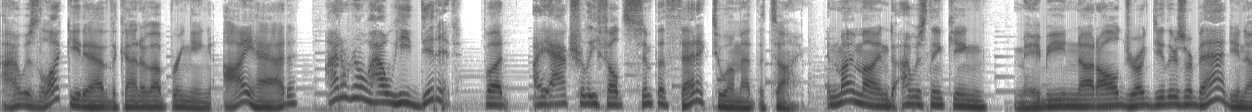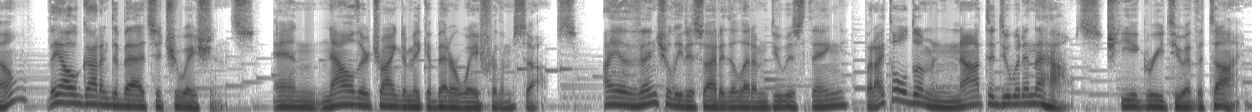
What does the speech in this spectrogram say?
I was lucky to have the kind of upbringing I had. I don't know how he did it, but I actually felt sympathetic to him at the time. In my mind, I was thinking, maybe not all drug dealers are bad, you know? They all got into bad situations, and now they're trying to make a better way for themselves. I eventually decided to let him do his thing, but I told him not to do it in the house. He agreed to at the time.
